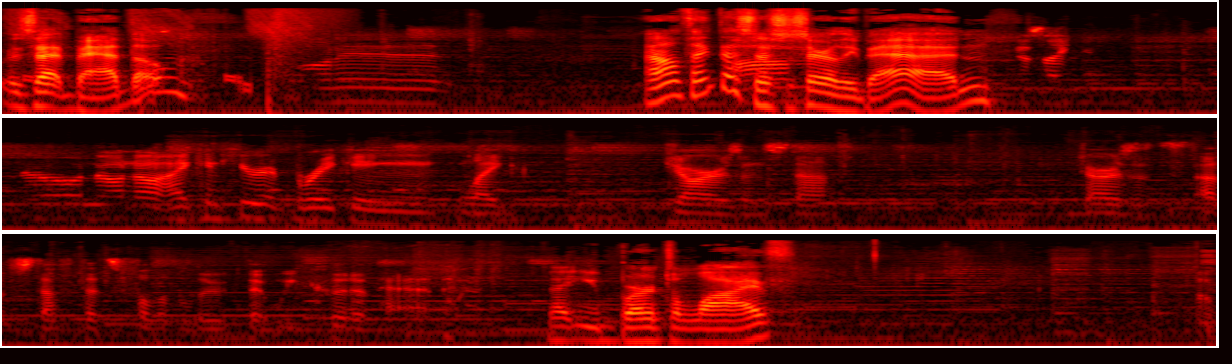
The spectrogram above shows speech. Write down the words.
Is that bad though? I don't think that's Um, necessarily bad. I can. No, no, no. I can hear it breaking like jars and stuff. Jars of, of stuff that's full of loot that we could have had. That you burnt alive. Oh.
